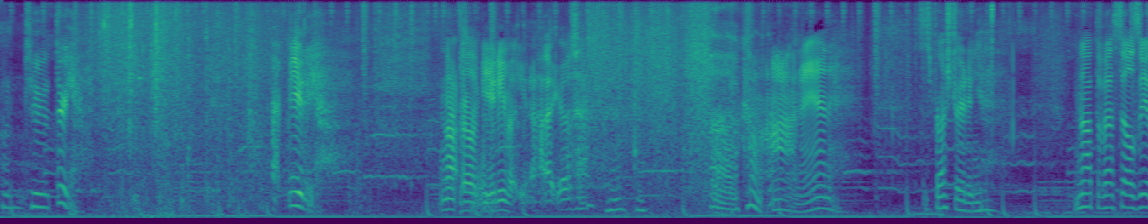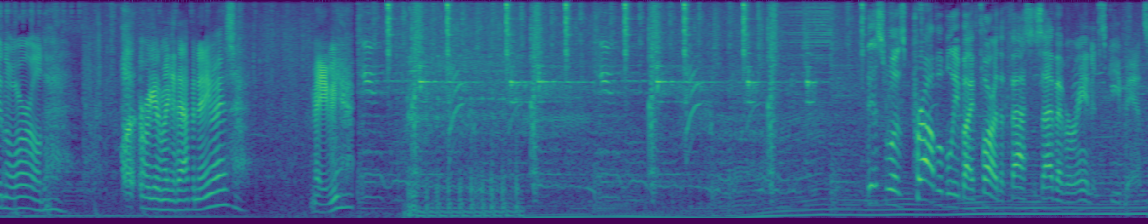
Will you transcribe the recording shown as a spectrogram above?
One, two, three. All right, beauty. Not really beauty, but you know how it goes. Oh, come on, man. This is frustrating. Not the best LZ in the world. What, are we gonna make it happen anyways? Maybe. This was probably by far the fastest I've ever ran in ski pants.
